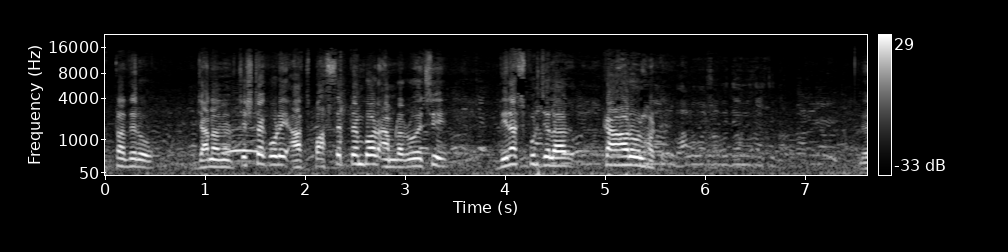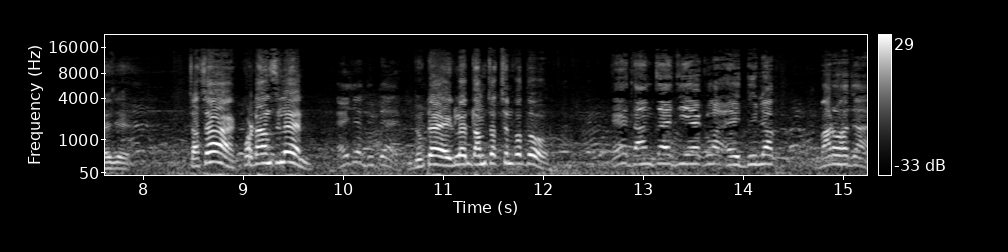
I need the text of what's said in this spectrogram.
আপনাদেরও জানানোর চেষ্টা করি। আজ পাঁচ সেপ্টেম্বর আমরা রয়েছি দিনাজপুর জেলার কাহারোল হাটে। এই যে চাচা কটা আনছিলেন? এই যে দুটাই দুটা এগুলোর দাম চাচ্ছেন কত? এই দাম চাইছি এক লাখ এই দুই লাখ বারো হাজার।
